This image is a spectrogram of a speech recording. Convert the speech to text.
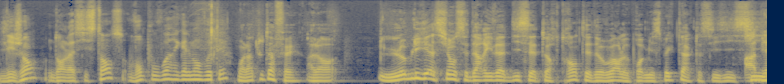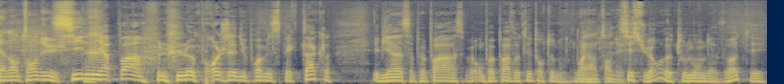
Les gens dans l'assistance vont pouvoir également voter? Voilà, tout à fait. Alors, L'obligation, c'est d'arriver à 17h30 et de voir le premier spectacle. Si, ah, bien entendu. S'il n'y a pas le projet du premier spectacle, eh bien, ça peut pas, on peut pas voter pour tout le monde. Bien entendu. C'est sûr, euh, tout le monde vote et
